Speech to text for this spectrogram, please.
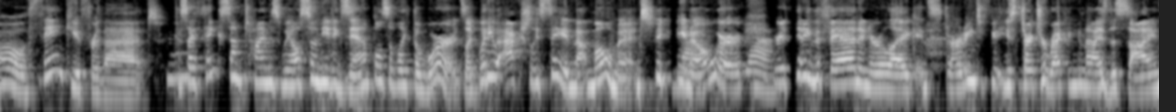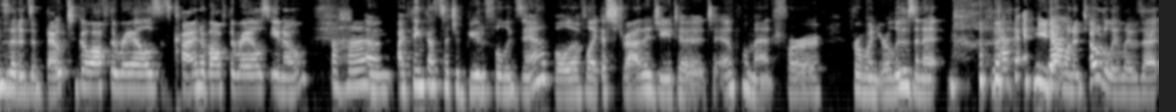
Oh, thank you for that. Because mm-hmm. I think sometimes we also need examples of like the words, like what do you actually say in that moment? you yeah. know, where yeah. you're hitting the fan and you're like, it's starting to feel, you start to recognize the signs that it's about to go off the rails. It's kind of off the rails, you know? Uh-huh. Um, I think that's such a beautiful example of like a strategy to, to implement for, for when you're losing it yeah. and you don't want to totally lose it.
